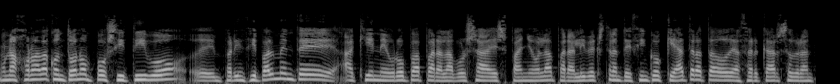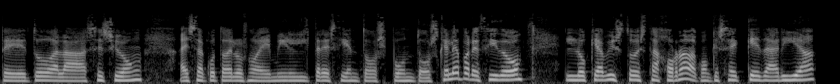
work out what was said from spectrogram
Una jornada con tono positivo, eh, principalmente aquí en Europa para la bolsa española, para el IBEX 35, que ha tratado de acercarse durante toda la sesión a esa cota de los 9.300 puntos. ¿Qué le ha parecido lo que ha visto esta jornada? ¿Con qué se quedaría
